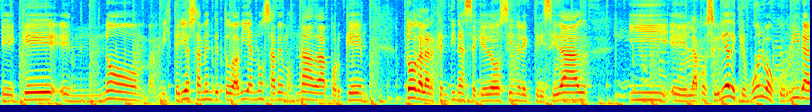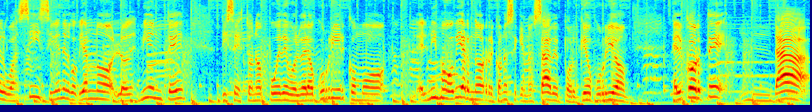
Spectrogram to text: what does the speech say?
eh, que eh, no, misteriosamente todavía no sabemos nada porque toda la Argentina se quedó sin electricidad y eh, la posibilidad de que vuelva a ocurrir algo así, si bien el gobierno lo desmiente, dice esto no puede volver a ocurrir, como el mismo gobierno reconoce que no sabe por qué ocurrió el corte, mm, da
